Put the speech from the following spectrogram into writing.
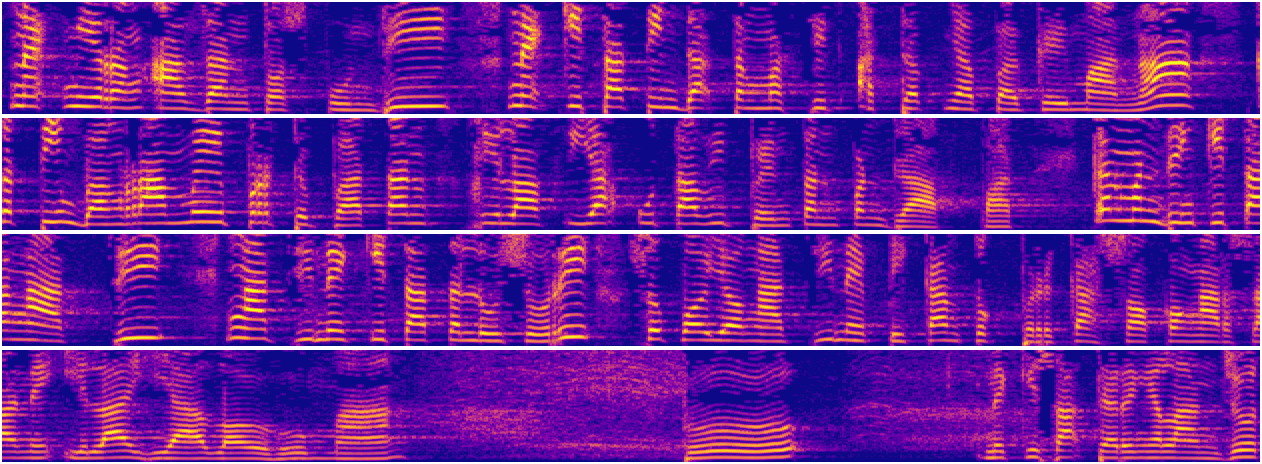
Nek mireng azan tos pundi, nek kita tindak teng masjid adabnya bagaimana, ketimbang rame perdebatan khilafiyah utawi benten pendapat. Kan mending kita ngaji, ngajine kita telusuri supaya ngajine pikantuk berkah saka ngarsane ilahi Allahumma. Bu, niki derenge lanjut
